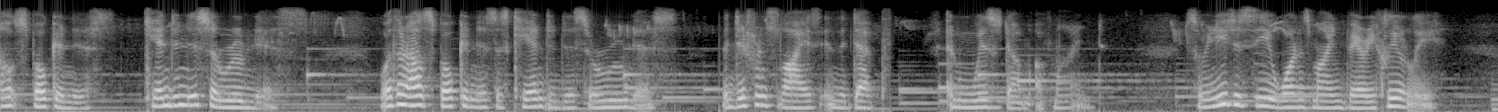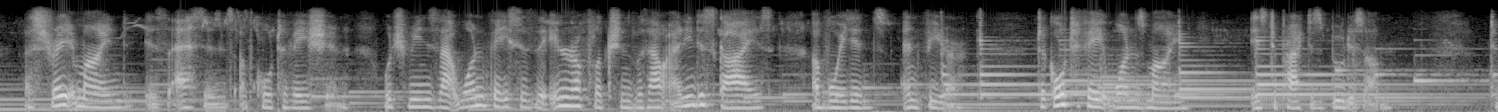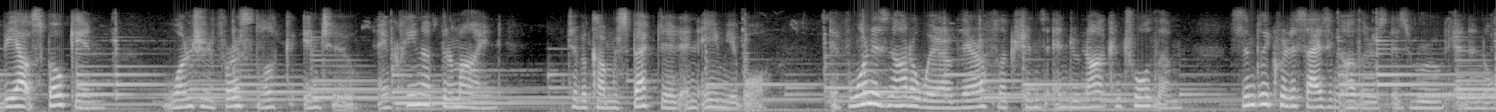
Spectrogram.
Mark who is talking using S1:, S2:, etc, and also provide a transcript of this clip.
S1: Outspokenness, candidness or rudeness. Whether outspokenness is candidness or rudeness, the difference lies in the depth and wisdom of mind. So we need to see one's mind very clearly. A straight mind is the essence of cultivation, which means that one faces the inner afflictions without any disguise, avoidance, and fear. To cultivate one's mind is to practice Buddhism. To be outspoken, one should first look into and clean up their mind to become respected and amiable. If one is not aware of their afflictions and do not control them, simply criticizing others is rude and annoying.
